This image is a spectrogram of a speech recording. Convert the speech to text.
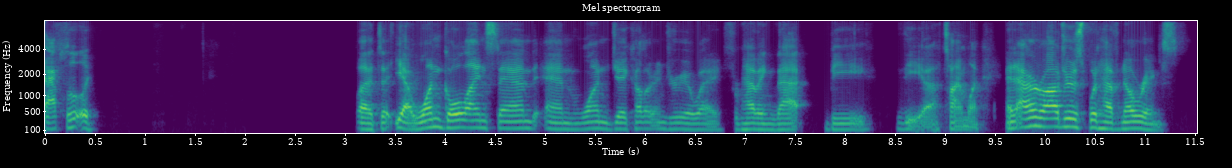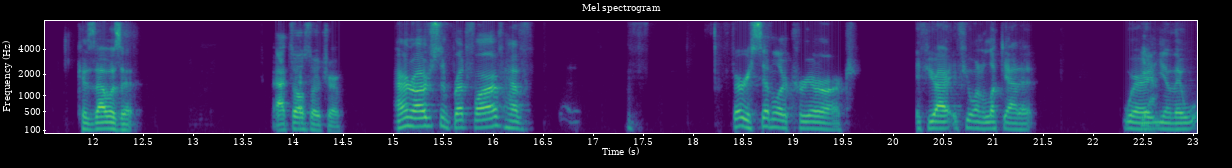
Absolutely. But uh, yeah, one goal line stand and one Jay Cutler injury away from having that be the uh, timeline. And Aaron Rodgers would have no rings because that was it. That's also true. Aaron Rodgers and Brett Favre have very similar career arc. If you if you want to look at it, where Yeah. you know they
